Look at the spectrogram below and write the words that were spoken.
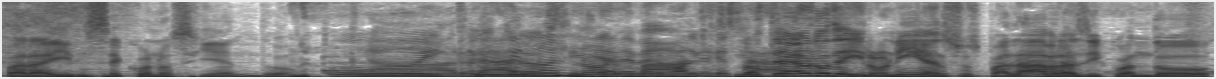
para irse conociendo. Uy, Claro, es que claro, no es sí, ya debe normal que. Noté algo de ironía en sus palabras y cuando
